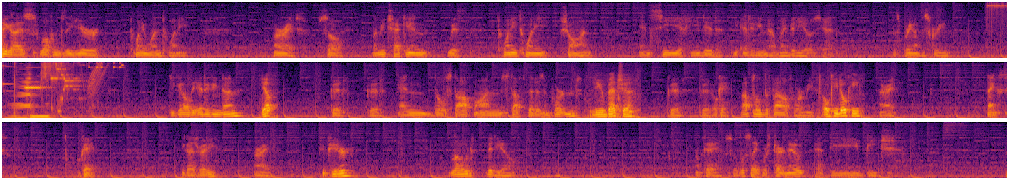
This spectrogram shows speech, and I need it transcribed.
Hey guys, welcome to the year 2120. Alright, so let me check in with 2020 Sean and see if he did the editing of my videos yet. Let's bring up the screen. Did you get all the editing done? Yep. Good, good. And they'll stop on stuff that is important? You betcha. Good, good. Okay, upload the file for me. Okie dokie. Alright. Thanks. Okay. You guys ready? Alright. Computer, load video. Okay, so it looks like we're starting out at the beach.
